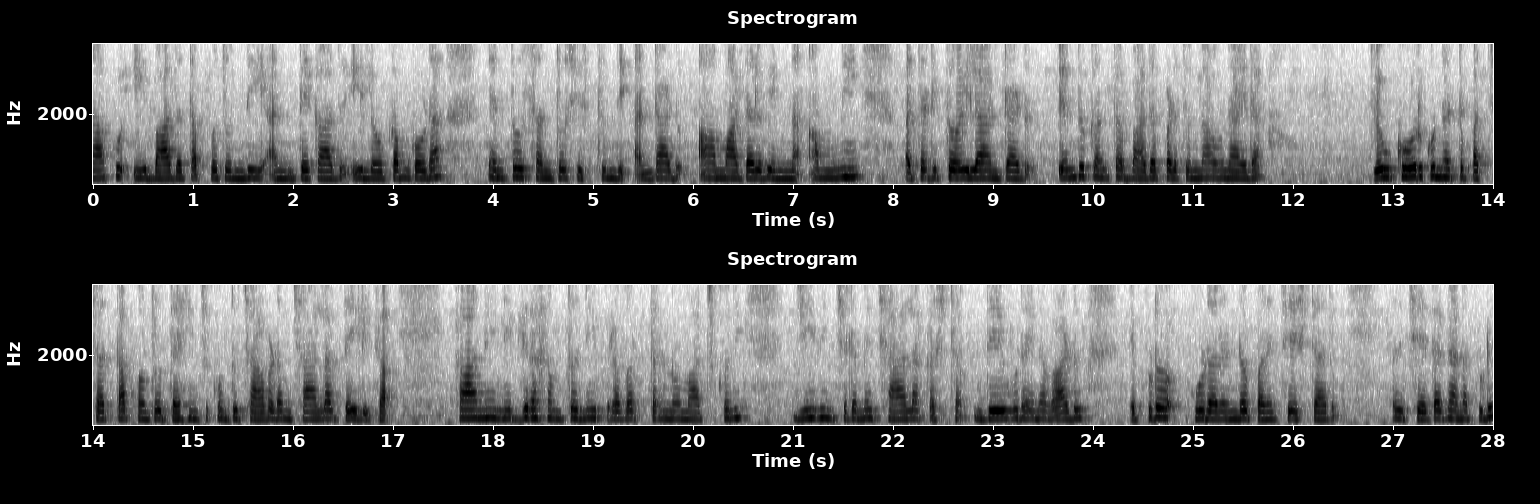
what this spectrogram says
నాకు ఈ బాధ తప్పుతుంది అంతేకాదు ఈ లోకం కూడా ఎంతో సంతోషిస్తుంది అంటాడు. ఆ మాటలు విన్న అమ్ని అతడితో ఇలా అంటాడు. ఎందుకంత బాధపడుతున్నావు నాయుడా నువ్వు కోరుకున్నట్టు పశ్చాత్తాపంతో దహించుకుంటూ చావడం చాలా తేలిక. కానీ నిగ్రహంతో నీ ప్రవర్తనను మార్చుకొని జీవించడమే చాలా కష్టం. దేవుడైన వాడు ఎప్పుడో కూడా రెండో పని చేస్తారు. అది చేతగానప్పుడు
